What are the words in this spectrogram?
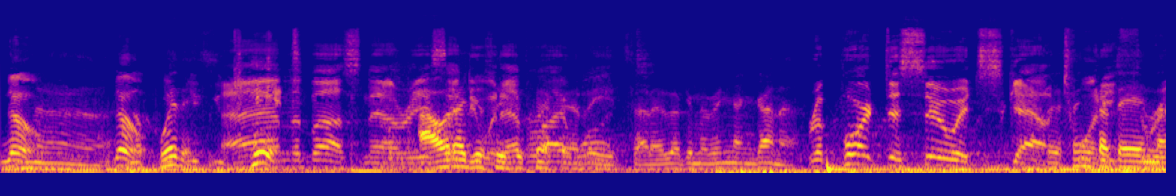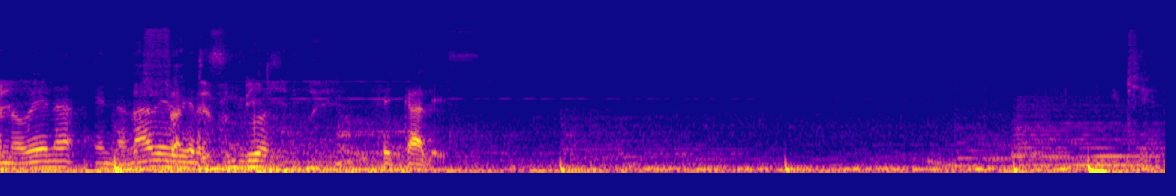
No. No, no, no, no, No, no puedes. you- you I'm the boss now, Reese. Ahora I do yo soy tu jefe. Ritz, haré lo que me venga en gana. Report to Sewage Scout Preséntate en la 23. novena, en la nave de residuos fecales. You can't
